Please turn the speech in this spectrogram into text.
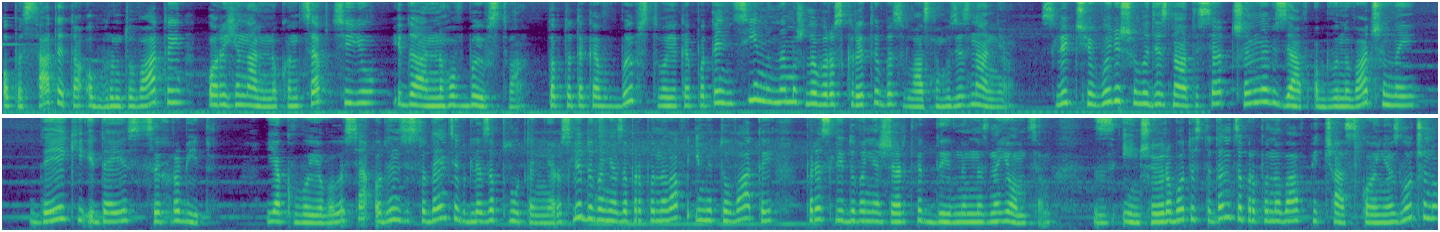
описати та обґрунтувати оригінальну концепцію ідеального вбивства, тобто таке вбивство, яке потенційно неможливо розкрити без власного зізнання. Слідчі вирішили дізнатися, чи не взяв обвинувачений деякі ідеї з цих робіт. Як виявилося, один зі студентів для заплутання розслідування запропонував імітувати переслідування жертви дивним незнайомцем. З іншої роботи студент запропонував під час скоєння злочину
